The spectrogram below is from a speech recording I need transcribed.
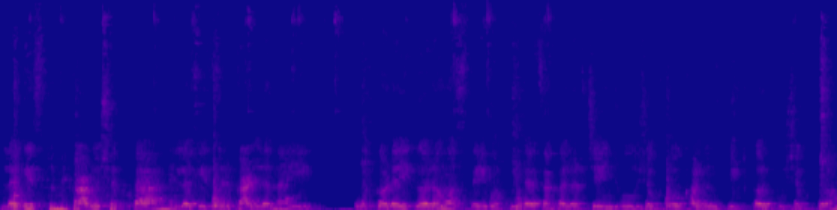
लगेच तुम्ही काढू शकता आणि लगेच जर काढलं नाही तर कढई गरम असते मग पिठाचा कलर चेंज होऊ शकतो खालून पीठ करपू शकतं.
